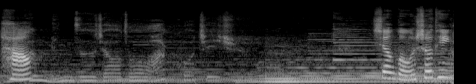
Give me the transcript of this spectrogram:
好，谢谢广播收听。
